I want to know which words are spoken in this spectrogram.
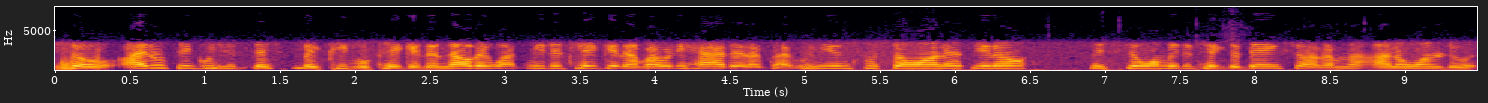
So I don't think we should just make people take it. And now they want me to take it. I've already had it. I've got immune system on it. You know, they still want me to take the dang shot. I'm not. I don't want to do it.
